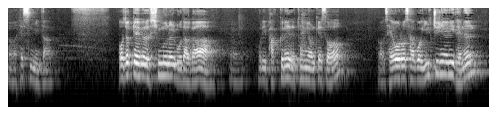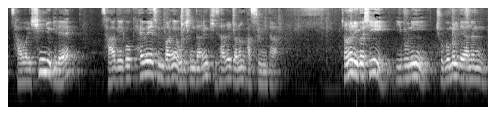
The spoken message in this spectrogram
어, 했습니다. 어저께 그 신문을 보다가 우리 박근혜 대통령께서 어, 세월호 사고 1주년이 되는 4월 16일에 4개국 해외 순방에 오르신다는 기사를 저는 봤습니다. 저는 이것이 이분이 죽음을 대하는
